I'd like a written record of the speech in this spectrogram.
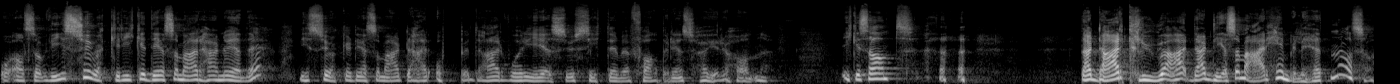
Og altså, Vi søker ikke det som er her nede. Vi søker det som er der oppe, der hvor Jesus sitter ved Faderens høyre hånd. Ikke sant? Det er der clouet er. Det er det som er hemmeligheten. altså.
